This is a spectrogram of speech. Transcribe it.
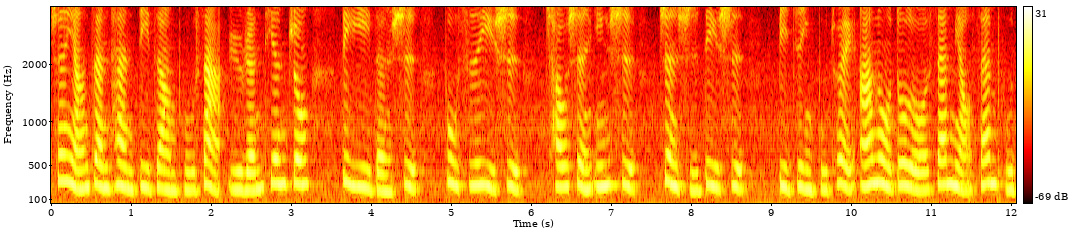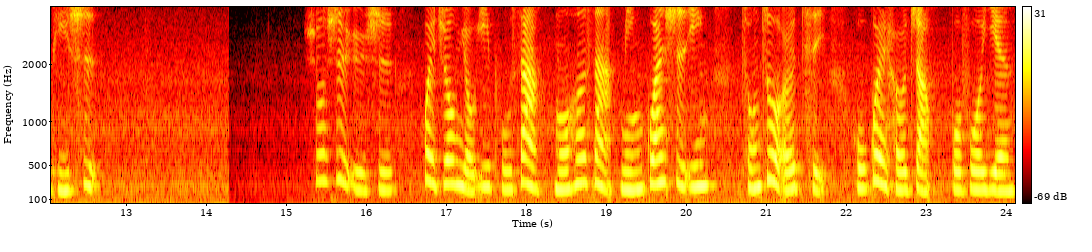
称扬赞叹地藏菩萨与人天中利益等事，不思议事，超胜因事，正实地事，毕竟不退阿耨多罗三藐三菩提事。说是语时，会中有一菩萨摩诃萨，名观世音，从座而起，胡跪合掌，薄佛言：“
